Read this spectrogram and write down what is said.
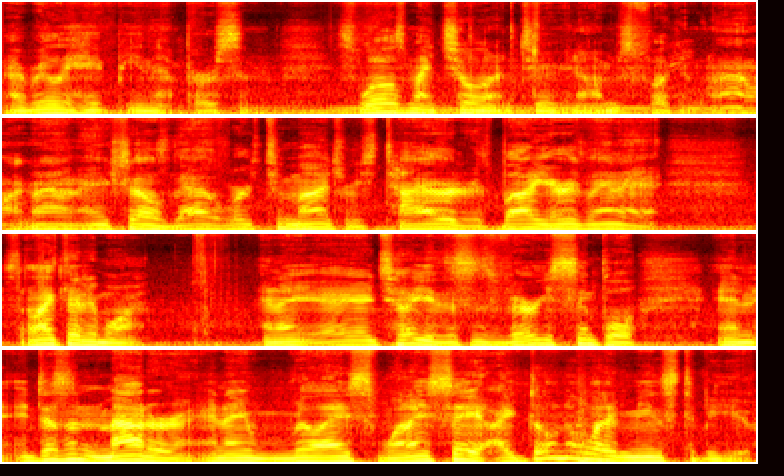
I really hate being that person, as well as my children too. You know, I'm just fucking walking around in eggshells. Dad works too much, or he's tired, or his body hurts. Man, it's not like that anymore. And I, I, tell you, this is very simple, and it doesn't matter. And I realize when I say I don't know what it means to be you,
